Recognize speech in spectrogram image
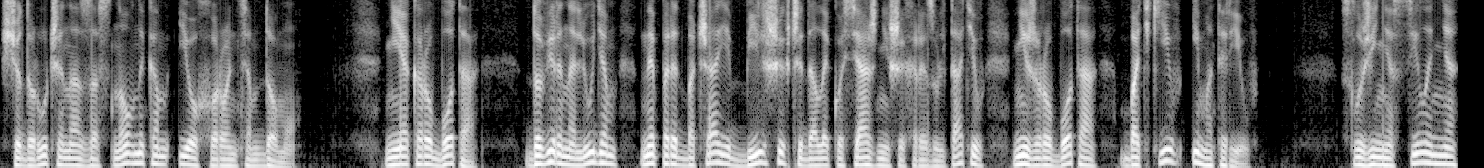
що доручена засновникам і охоронцям дому. Ніяка робота, довірена людям, не передбачає більших чи далекосяжніших результатів, ніж робота батьків і матерів. Служіння зцілення,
